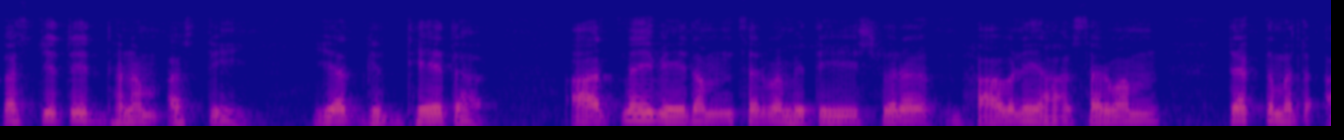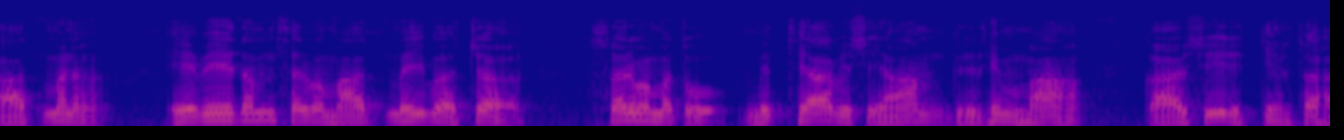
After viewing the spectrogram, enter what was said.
कश्चिधनम अस्ति यदृध्येत आत्मवेदम सर्वमिति स्वर भावनया सर्व त्यक्तमत आत्मन एवेदम सर्वमात्मैव च सर्वमतो मिथ्या विषयाम गृधि माँ कार्षीरित्यर्थः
